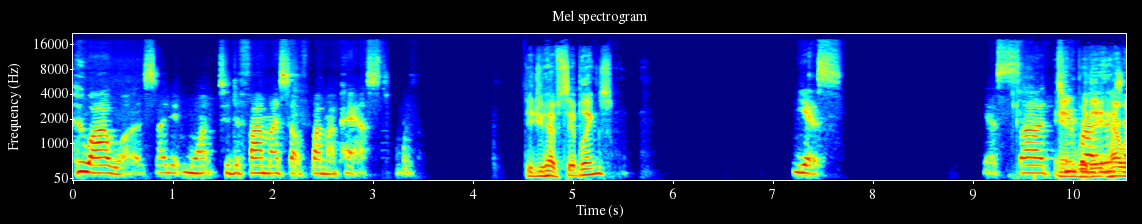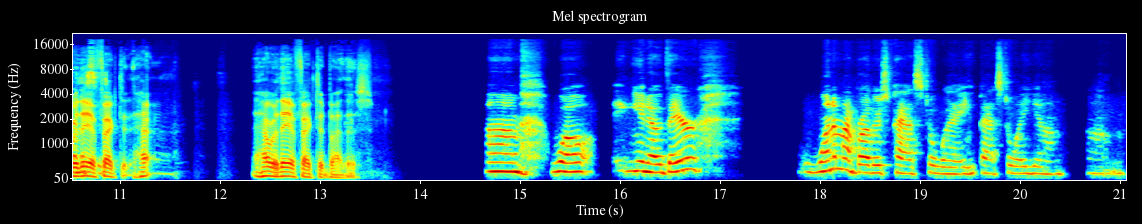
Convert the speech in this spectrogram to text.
who I was. I didn't want to define myself by my past. Did you have siblings? Yes. Yes. Uh, two and were brothers. They, how were they affected? How, how were they affected by this? Um, well, you know, they're one of my brothers passed away. He passed away young. Um,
